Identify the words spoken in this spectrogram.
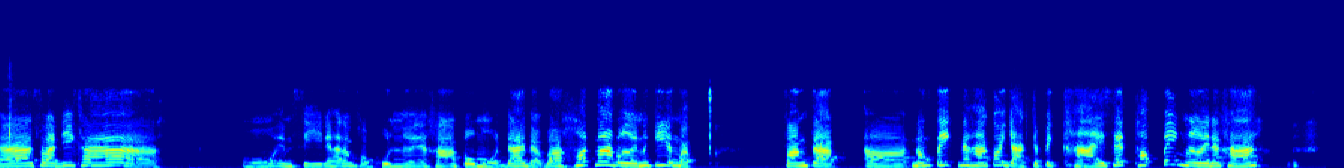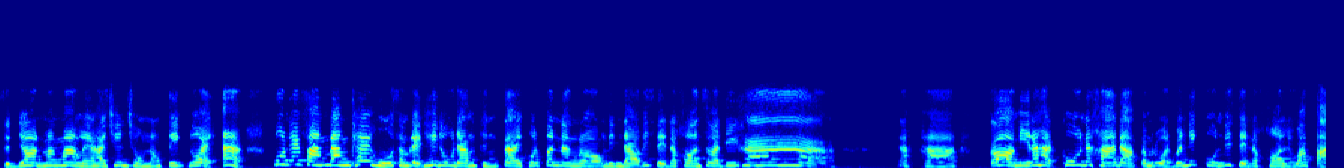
ค่ะ สวัสดีค่ะ โอ้เอ็มซีนะคะ ต้องขอบคุณเลยนะคะ โปรโมทได้แบบว่าฮอตมากเลย เมื่อกี้ยังแบบฟังจากน้องติ๊กนะคะ ก็อยากจะไปขายเซ็ตท็อปปิ้งเลยนะคะ สุดยอดมาก ๆ เลยนะคะ ชื่นชมน้องติ๊กด้วย อะ พูดให้ฟังดังแค่หูสำเร็จให้ดูดังถึงใจโคตรเปิ้ลนางรองดินดาวพิเศษนคร สวัสดีค่ะ นะคะ ก็มีรหัสคู่นะคะดาบตำรวจวันนิกุลวิเศษนครหรือว่าป๋า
